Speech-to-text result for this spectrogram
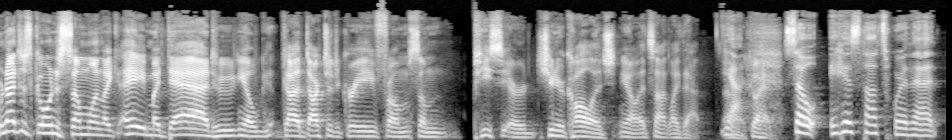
we're not just going to someone like, hey, my dad who you know got a doctorate degree from some PC or junior college. You know, it's not like that. Yeah. right, go ahead. So his thoughts were that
